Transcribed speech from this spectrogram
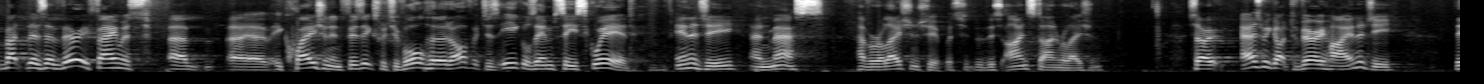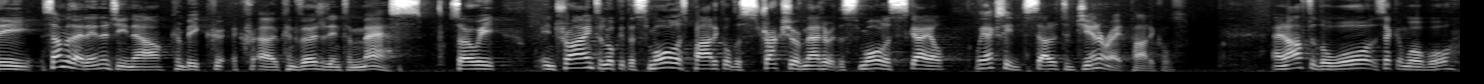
but there's a very famous uh, uh equation in physics which you've all heard of, which is E equals mc squared. Energy and mass have a relationship, which is this Einstein relation. So as we got to very high energy, the, some of that energy now can be uh, converted into mass. So we, in trying to look at the smallest particle, the structure of matter at the smallest scale, we actually started to generate particles. And after the war, the Second World War,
